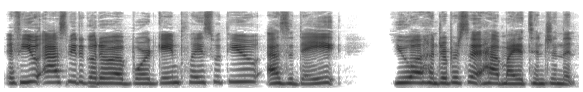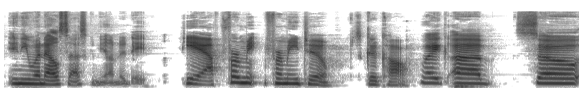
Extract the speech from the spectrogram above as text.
if you asked me to go to a board game place with you as a date, you hundred percent have my attention than anyone else asking me on a date. Yeah, for me for me too. It's a good call. Like um so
